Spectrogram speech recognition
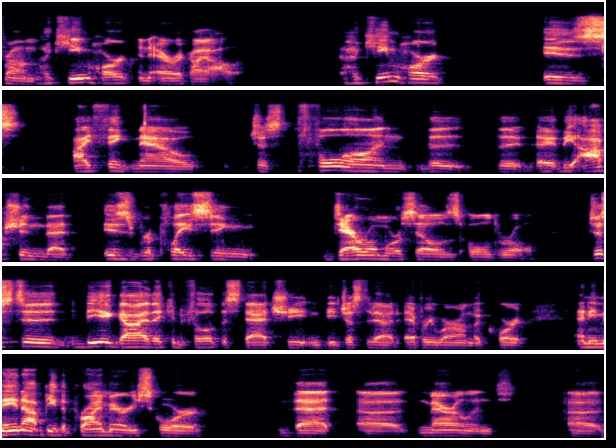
from Hakim Hart and Eric Ayala, Hakim Hart is I think now just full on the the uh, the option that is replacing Darryl Morsell's old role. Just to be a guy that can fill up the stat sheet and be just about everywhere on the court. And he may not be the primary scorer that uh, Maryland uh,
